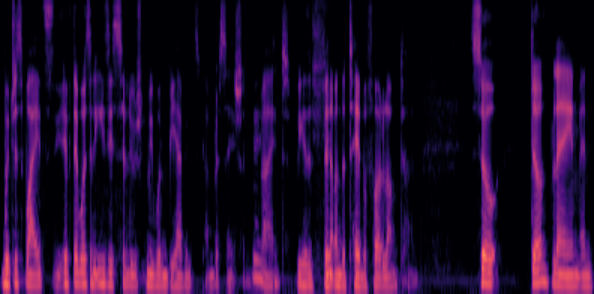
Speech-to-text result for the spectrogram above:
Which is why it's if there was an easy solution, we wouldn't be having this conversation, mm. right? Because it's been on the table for a long time. So don't blame and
